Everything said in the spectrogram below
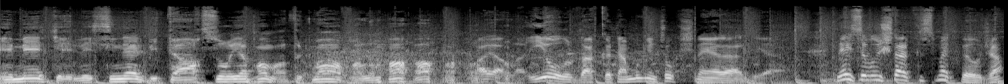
E Merkel'le sinir bitti. Ah so yapamadık. Ne yapalım? Hay Allah iyi olurdu hakikaten bugün çok işine yarardı ya. Neyse bu işler kısmet be hocam.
